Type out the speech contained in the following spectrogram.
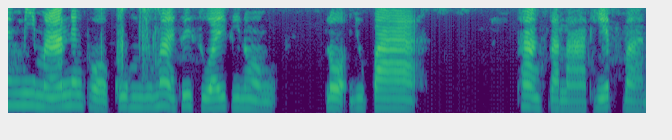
ยังมีหมานยังพอกลุ่มอยู่ไม้สวยๆพี่น้อง เลาะอยู่ป่าทางตลาดเฮ็ดบาน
